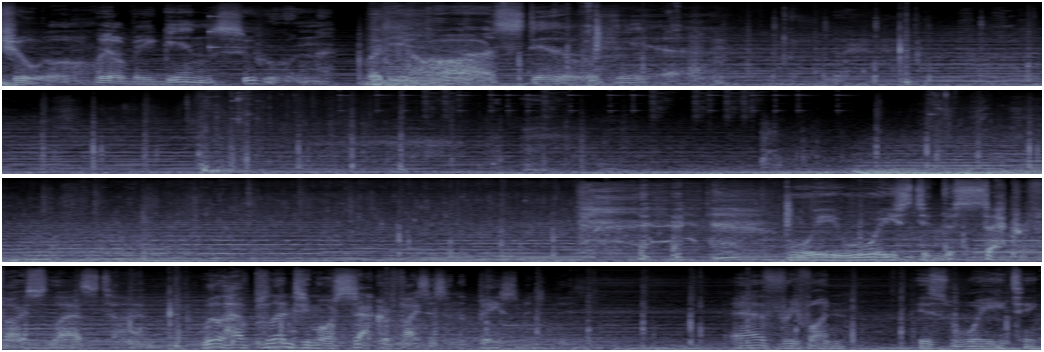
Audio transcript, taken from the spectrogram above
Ritual. will begin soon, but you're still here. We wasted the sacrifice last time. We'll have plenty more sacrifices in the basement. Everyone is waiting.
